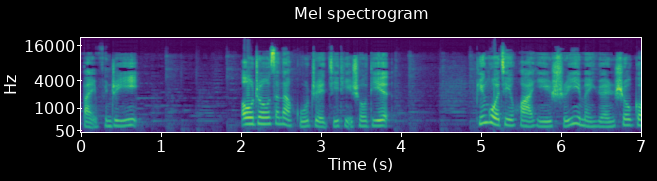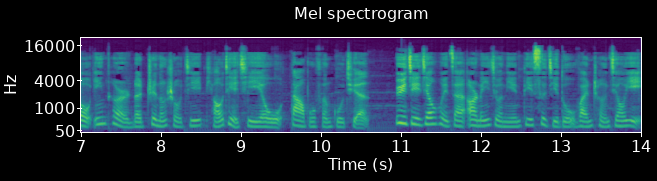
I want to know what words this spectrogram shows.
百分之一。欧洲三大股指集体收跌，苹果计划以十亿美元收购英特尔的智能手机调节器业务大部分股权，预计将会在二零一九年第四季度完成交易，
